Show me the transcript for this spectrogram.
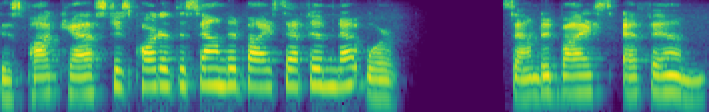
This podcast is part of the Sound Advice FM network. Sound Advice FM,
